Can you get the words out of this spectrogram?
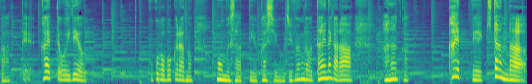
があって「帰っておいでよ」ここが僕らのホームさ」っていう歌詞を自分が歌いながらあなんか帰ってきたんだ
